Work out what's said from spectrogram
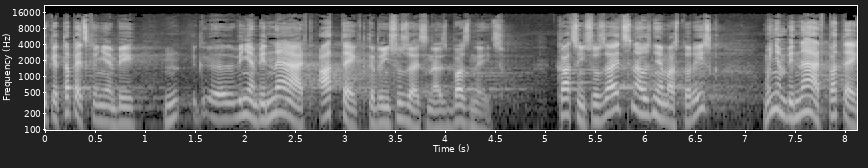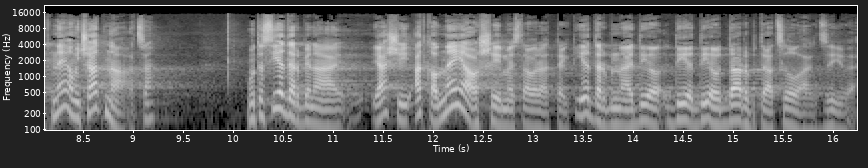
tikai tāpēc, ka viņiem bija, viņiem bija nērti atteikt, kad viņus uzaicināja uz baznīcu. Kāds viņus uzaicināja, uzņēmās to risku, Viņam bija nērti pateikt, nē, un viņš atnāca. Un tas iedarbināja, ja šī atkal nejaušība, mēs tā varētu teikt, iedarbināja Dievu, dievu, dievu darbu tā cilvēka dzīvē.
